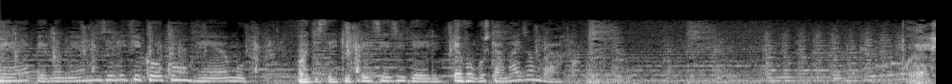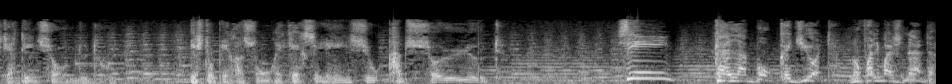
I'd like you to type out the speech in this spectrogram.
É, pelo menos ele ficou com o remo. Pode ser que precise dele. Eu vou buscar mais um barco. Preste atenção, Dudu. Esta operação requer silêncio absoluto. Sim! Cala a boca, idiota. Não fale mais nada.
